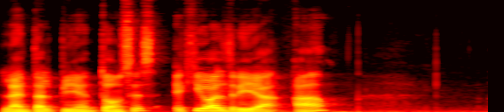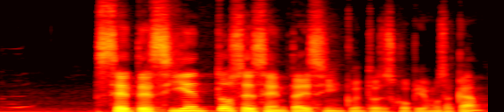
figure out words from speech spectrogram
La entalpía entonces equivaldría a 765. Entonces copiamos acá.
